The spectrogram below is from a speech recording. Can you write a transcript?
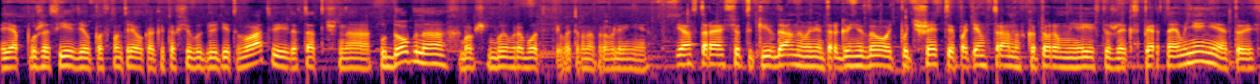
Я уже съездил, посмотрел, как это все выглядит в Латвии. Достаточно удобно. В общем, будем работать в этом направлении. Я стараюсь все-таки в данный момент организовывать путешествия по тем странам, в которых у меня есть уже экспертное мнение. То есть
